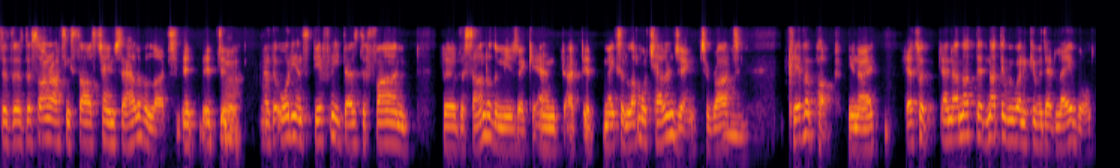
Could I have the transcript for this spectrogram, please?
the the the songwriting styles changed a hell of a lot. It it, yeah. it you know, the audience definitely does define the, the sound of the music, and it makes it a lot more challenging to write mm. clever pop. You know, that's what, and not that not that we want to give it that label,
